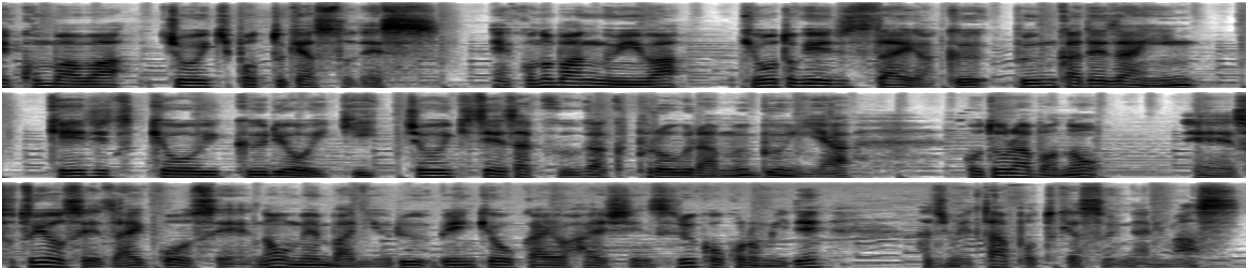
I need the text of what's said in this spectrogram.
ーこんばんは教育ポッドキャストです、えーこの番組は京都芸術大学文化デザイン芸術教育領域教育政策学プログラム分野ゴトラボの、えー卒業生在校生のメンバーによる勉強会を配信する試みで始めたポッドキャストになります。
